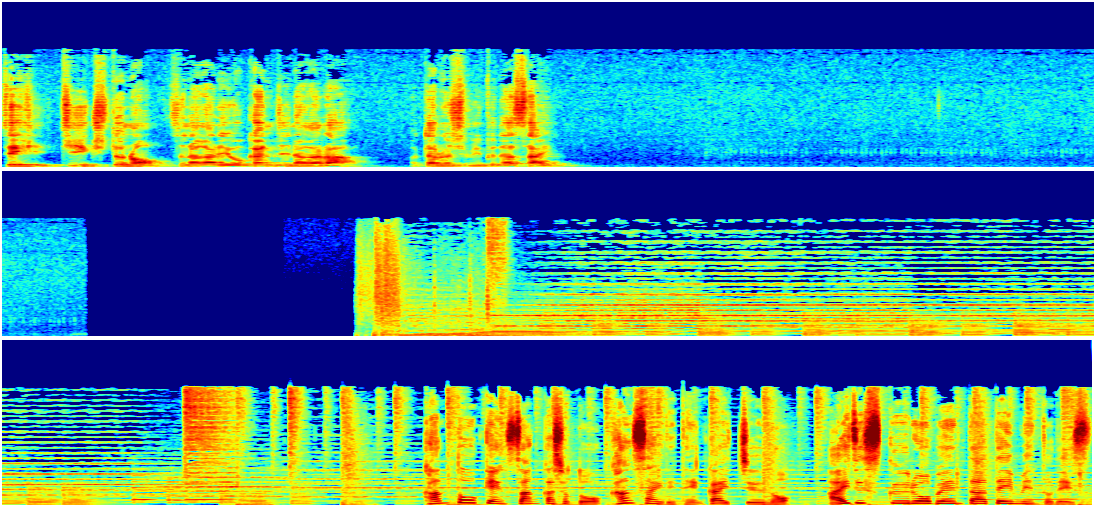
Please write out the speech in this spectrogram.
ぜひ地域とのつながりを感じながらお楽しみください。関東圏3カ所と関西で展開中のアイズスクール・オブ・エンターテインメントです。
